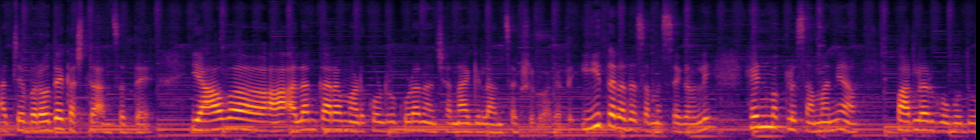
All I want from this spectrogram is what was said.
ಆಚೆ ಬರೋದೇ ಕಷ್ಟ ಅನಿಸುತ್ತೆ. ಯಾವ ಅಲಂಕಾರ ಮಾಡಿಕೊಂಡ್ರೂ ಕೂಡ ನಾನು ಚೆನ್ನಾಗಿಲ್ಲ ಅನ್ಸೋಕ್ಕೆ ಶುರುವಾಗುತ್ತೆ. ಈ ಥರದ ಸಮಸ್ಯೆಗಳಲ್ಲಿ ಹೆಣ್ಮಕ್ಳು ಸಾಮಾನ್ಯ ಪಾರ್ಲರ್ಗೆ ಹೋಗೋದು,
